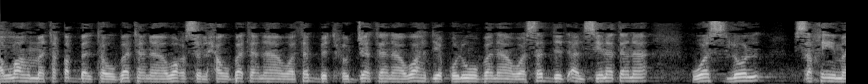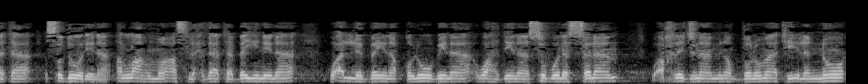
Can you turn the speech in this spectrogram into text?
اللهم تقبل توبتنا واغسل حوبتنا وثبت حجتنا واهد قلوبنا وسدد ألسنتنا واسلل سخيمة صدورنا. اللهم أصلح ذات بيننا وألف بين قلوبنا واهدنا سبل السلام وأخرجنا من الظلمات إلى النور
